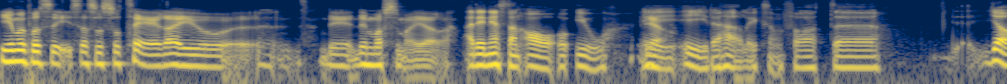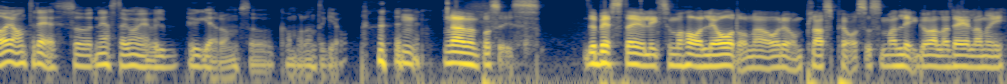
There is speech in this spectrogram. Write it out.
Jo men precis, alltså sortera är ju, eh, det, det måste man göra. Ja, det är nästan A och O i, Ja. i det här liksom. För att eh, gör jag inte det så nästa gång jag vill bygga dem så kommer det inte gå. Mm. Nej men precis. Det bästa är ju liksom att ha lådorna och då en plastpåse som man lägger alla delarna i.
